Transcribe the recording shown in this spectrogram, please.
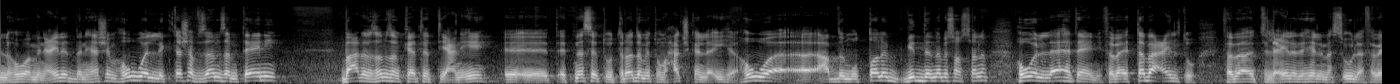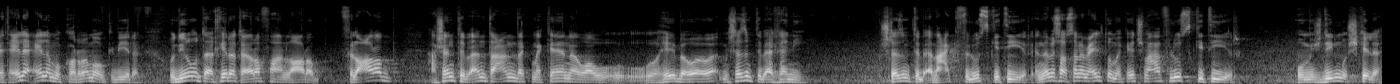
اللي هو من عيلة بني هاشم هو اللي اكتشف زمزم تاني بعد ما زمزم كانت يعني إيه آه، آه، اتنست واتردمت ومحدش كان لاقيها. هو آه، عبد المطلب جد النبي صلى الله عليه وسلم هو اللي لقاها تاني فبقت تبع عيلته. فبقت العيلة دي هي المسؤولة. فبقت عيلة عيلة مكرمة وكبيرة. ودي نقطة أخيرة تعرفها عن العرب. في العرب عشان تبقى أنت عندك مكانة وهيبة و- مش لازم تبقى غني. مش لازم تبقى معاك فلوس كتير. النبي صلى الله عليه وسلم عيلته ما كانتش معاها فلوس كتير. ومش دي المشكلة.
